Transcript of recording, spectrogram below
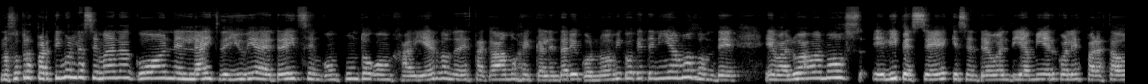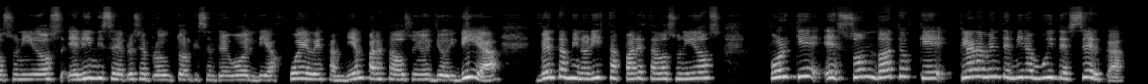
nosotros partimos la semana con el live de lluvia de trades en conjunto con Javier, donde destacábamos el calendario económico que teníamos, donde evaluábamos el IPC que se entregó el día miércoles para Estados Unidos, el índice de precio al productor que se entregó el día jueves también para Estados Unidos y hoy día ventas minoristas para Estados Unidos. Porque son datos que claramente miran muy de cerca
